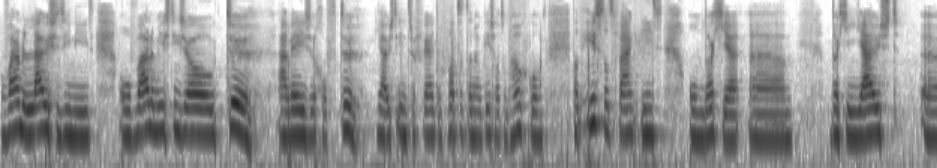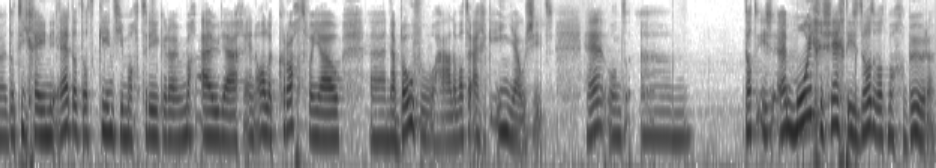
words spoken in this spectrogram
Of waarom luistert hij niet? Of waarom is hij zo te aanwezig of te juist introvert of wat het dan ook is wat omhoog komt, dan is dat vaak iets omdat je, uh, dat je juist uh, dat diegene, hè, dat dat kind je mag triggeren, je mag uitdagen en alle kracht van jou uh, naar boven wil halen, wat er eigenlijk in jou zit. Hè? Want um, dat is hè, mooi gezegd, is dat wat mag gebeuren.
